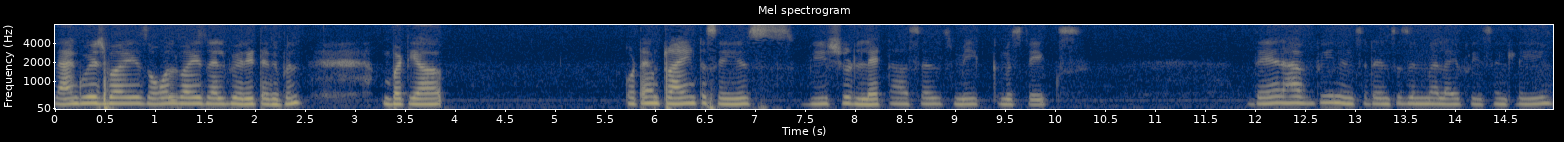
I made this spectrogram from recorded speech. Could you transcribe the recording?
language wise all wise i'll be very terrible. But yeah. What i'm trying to say is we should let ourselves make mistakes. There have been incidences in my life recently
